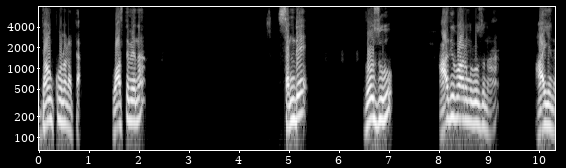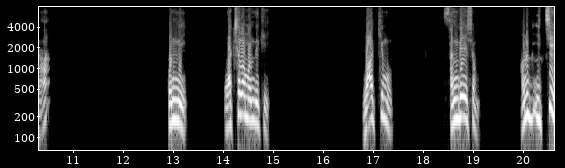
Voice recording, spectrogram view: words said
దాంకున్నాడట. వాస్తవేనా సండే రోజు ఆదివారం రోజున ఆయన కొన్ని లక్షల మందికి వాక్యము సందేశం అను ఇచ్చి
